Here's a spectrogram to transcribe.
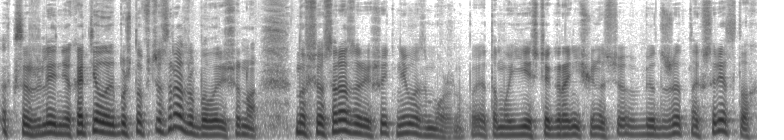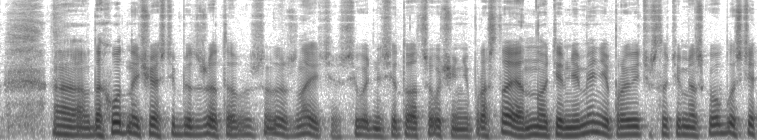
к сожалению, хотелось бы, чтобы все сразу было решено, но все сразу решить невозможно, поэтому есть ограниченность в бюджетных средствах, в доходной части бюджета. Вы знаете, сегодня ситуация очень непростая, но тем не менее правительство Тюменской области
